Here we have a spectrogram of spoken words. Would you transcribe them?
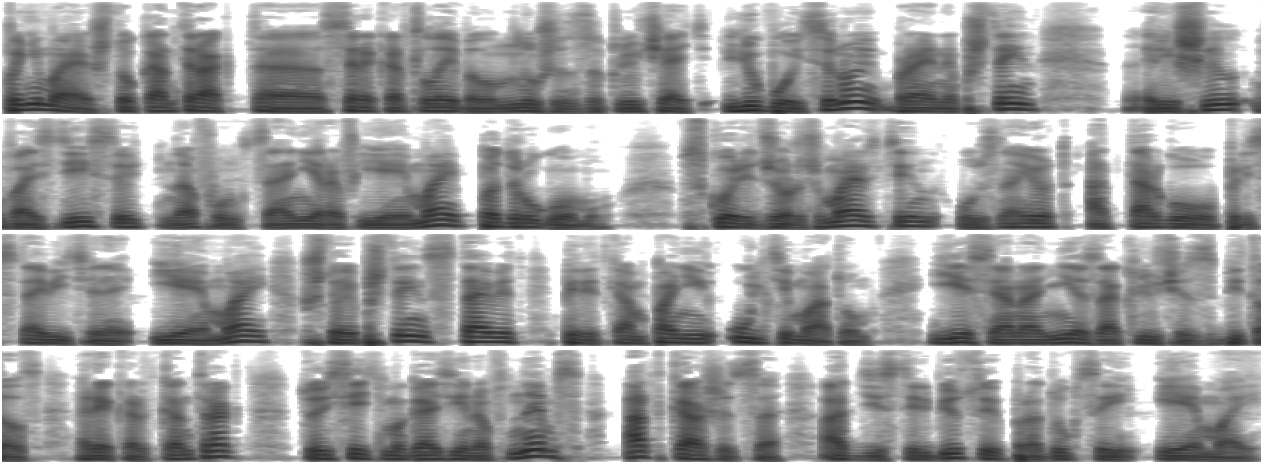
Понимая, что контракт э, с рекорд-лейблом нужно заключать любой ценой, Брайан Эпштейн решил воздействовать на функционеров EMI по-другому. Вскоре Джордж Мартин узнает от торгового представителя EMI, что Эпштейн ставит перед компанией ультиматум. Если она не заключит с Beatles рекорд-контракт, то сеть магазинов NEMS откажется от дистрибьюции продукции EMI.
